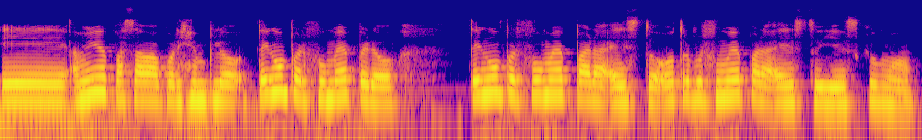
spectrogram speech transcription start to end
eh, a mí me pasaba, por ejemplo, tengo un perfume, pero tengo un perfume para esto, otro perfume para esto, y es como,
